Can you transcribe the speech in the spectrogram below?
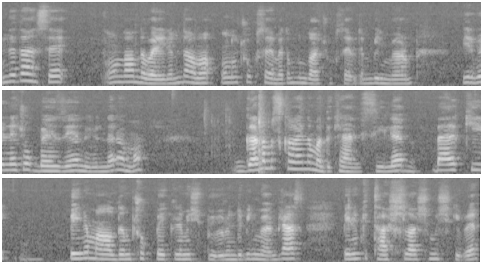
nedense ondan da var elimde ama onu çok sevmedim. Bunu daha çok sevdim. Bilmiyorum birbirine çok benzeyen ürünler ama ganımız kaynamadı kendisiyle. Belki benim aldığım çok beklemiş bir üründü bilmiyorum. Biraz benimki taşlaşmış gibi.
